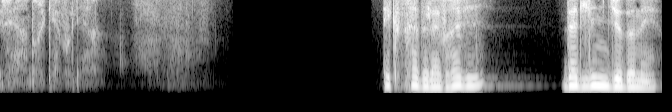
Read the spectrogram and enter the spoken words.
J'ai un truc à vous lire. Extrait de la vraie vie d'Adeline Dieudonné.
